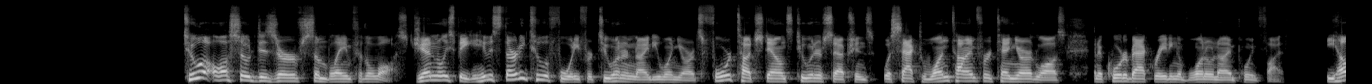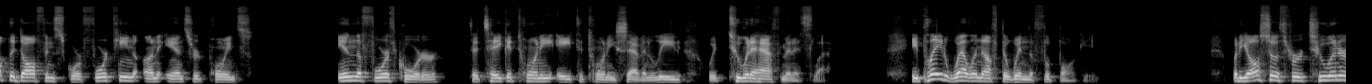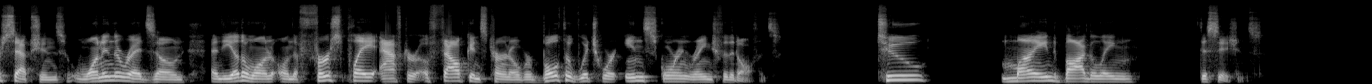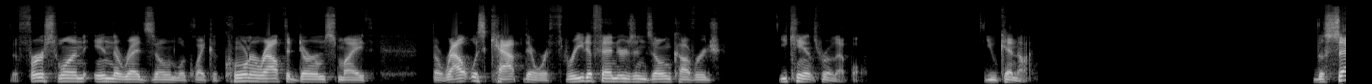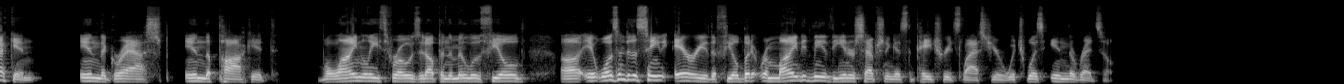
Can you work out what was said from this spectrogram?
Tua also deserves some blame for the loss. Generally speaking, he was 32 of 40 for 291 yards, four touchdowns, two interceptions, was sacked one time for a 10 yard loss, and a quarterback rating of 109.5. He helped the Dolphins score 14 unanswered points in the fourth quarter to take a 28 to 27 lead with two and a half minutes left. He played well enough to win the football game. But he also threw two interceptions, one in the red zone and the other one on the first play after a Falcons turnover, both of which were in scoring range for the Dolphins. Two mind boggling decisions. The first one in the red zone looked like a corner route to Durham Smythe. The route was capped. There were three defenders in zone coverage. You can't throw that ball. You cannot. The second, in the grasp, in the pocket, blindly throws it up in the middle of the field. Uh, it wasn't to the same area of the field, but it reminded me of the interception against the Patriots last year, which was in the red zone.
